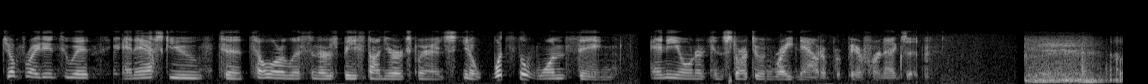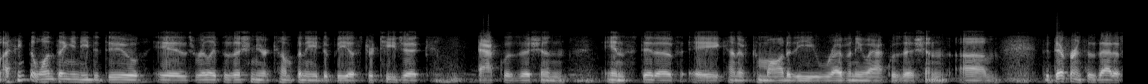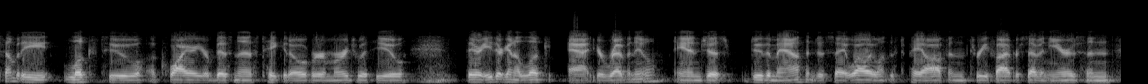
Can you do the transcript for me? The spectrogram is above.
jump right into it and ask you to tell our listeners, based on your experience, you know, what's the one thing any owner can start doing right now to prepare for an exit? I think the one thing you need to do is really position your company to be a strategic acquisition instead of a kind of commodity revenue acquisition. Um, the difference is that if somebody looks to acquire your business, take it over, merge with you, they're either going to look at your revenue and just do the math and just say, well, I want this to pay off in three, five, or seven years and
